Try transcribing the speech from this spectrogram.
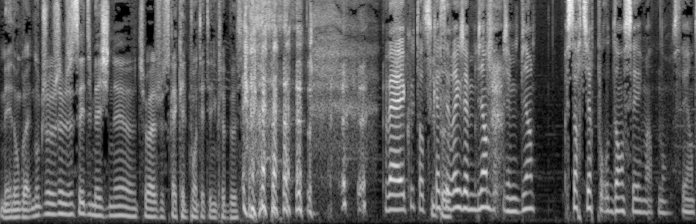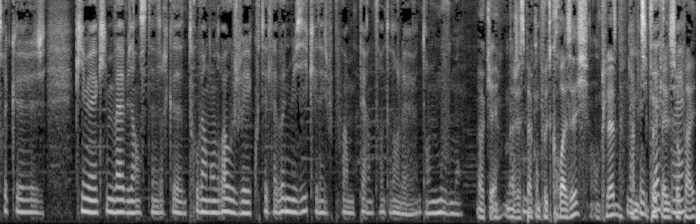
Mais donc, ouais, donc je- je- j'essaie d'imaginer, euh, tu vois, jusqu'à quel point t'étais une clubeuse. Bah, écoute, en tout Si cas, c'est vrai que j'aime bien, j'aime bien sortir pour danser maintenant. C'est un truc que je- qui me, qui me va bien. C'est-à-dire que trouver un endroit où je vais écouter de la bonne musique et je vais pouvoir me perdre dans le, dans le mouvement. Ok, bah, j'espère Mm. qu'on peut te croiser en club, Bah, un petit peu peut-être, comme sur ouais. Paris.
